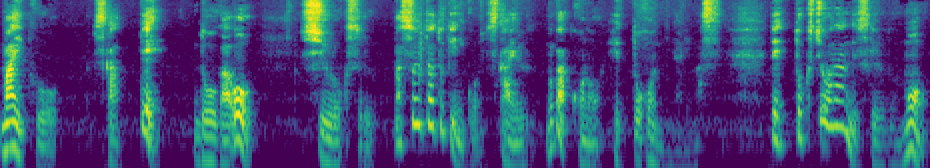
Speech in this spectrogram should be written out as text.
マイクを使って動画を収録する。まあ、そういったときにこう使えるのがこのヘッドホンになります。で、特徴なんですけれども、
